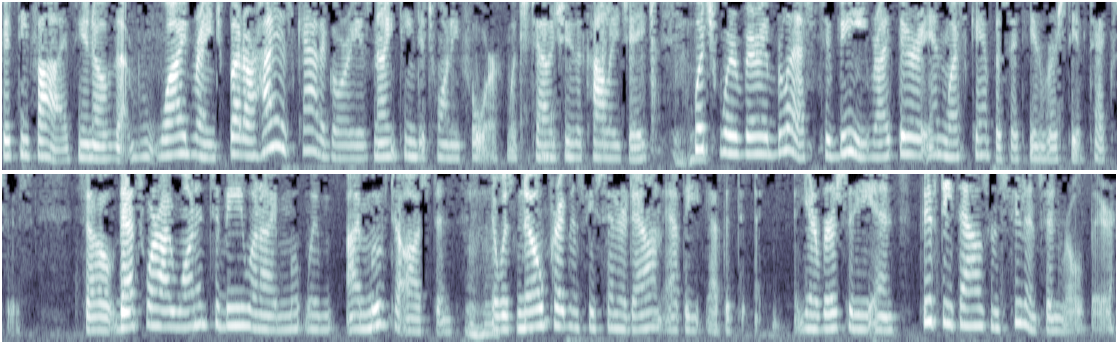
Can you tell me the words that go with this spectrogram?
55, you know, that wide range. But our highest category is 19 to 24, which tells you the college age, mm-hmm. which we're very blessed to be right there in West Campus at the University of Texas. So that's where I wanted to be when I mo- when I moved to Austin. Mm-hmm. There was no pregnancy center down at the at the t- university, and 50,000 students enrolled there.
